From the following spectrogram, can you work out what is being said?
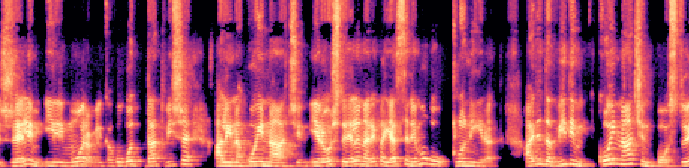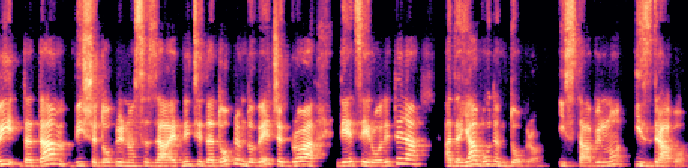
želim ili moram ili kako god dati više, ali na koji način? Jer ovo što je Elena rekla, ja se ne mogu klonirati. Ajde da vidim koji način postoji da dam više doprinosa zajednici, da doprem do većeg broja djece i roditelja, a da ja budem dobro i stabilno i zdravo.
